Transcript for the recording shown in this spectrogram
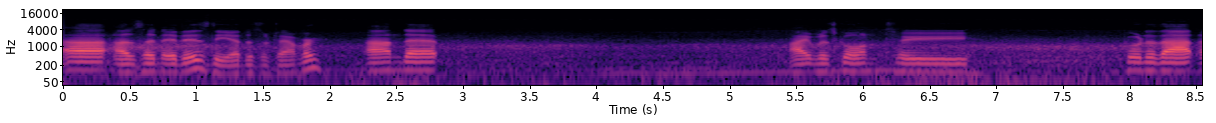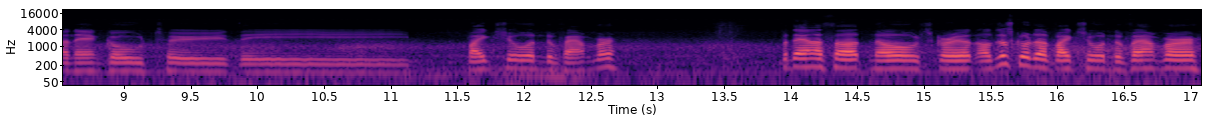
uh, as in it is the end of September, and uh, I was going to go to that and then go to the bike show in November. But then I thought, no, screw it. I'll just go to the bike show in November.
